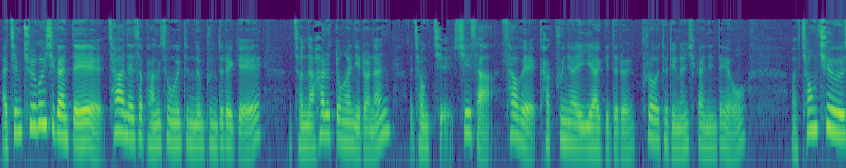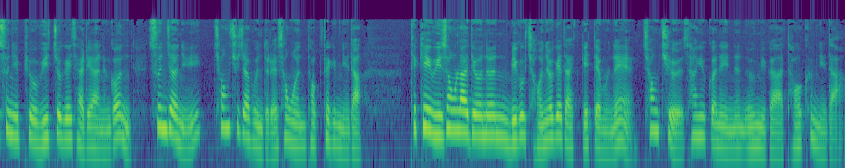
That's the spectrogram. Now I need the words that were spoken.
아침 출근 시간대에 차 안에서 방송을 듣는 분들에게 전날 하루 동안 일어난 정치, 시사, 사회 각 분야의 이야기들을 풀어드리는 시간인데요. 어, 청취율 순위표 위쪽에 자리하는 건 순전히 청취자분들의 성원 덕택입니다. 특히 위성 라디오는 미국 전역에 닿기 때문에 청취율 상위권에 있는 의미가 더 큽니다.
